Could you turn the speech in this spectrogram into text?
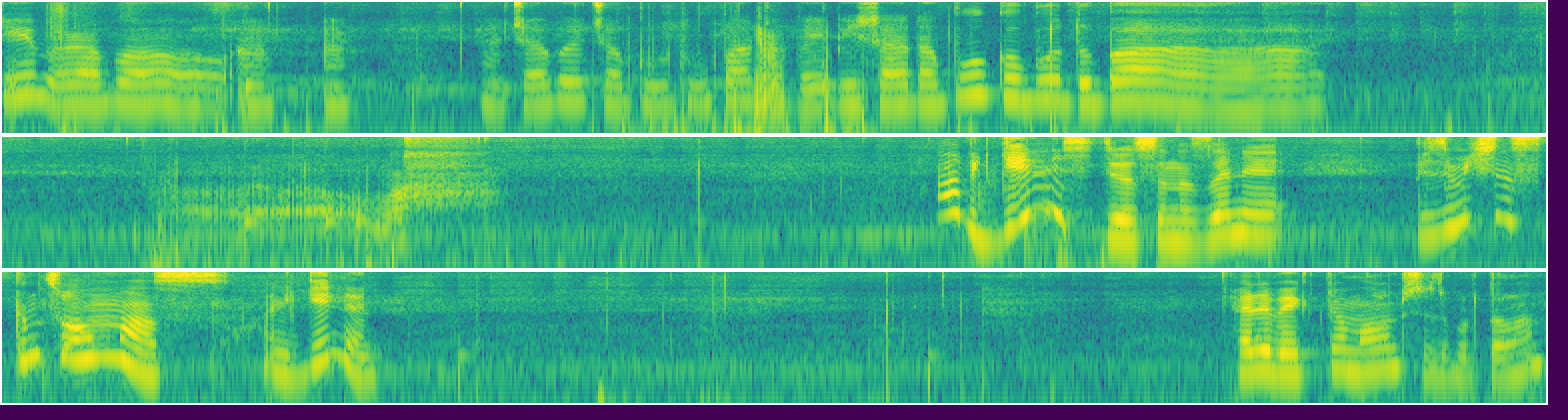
Bravo. Çabuk çabuk dubar baby sana buku bu dubar. Allah. Abi gelin istiyorsanız hani bizim için sıkıntı olmaz. Hani gelin. Hadi bekliyorum oğlum siz burada lan.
